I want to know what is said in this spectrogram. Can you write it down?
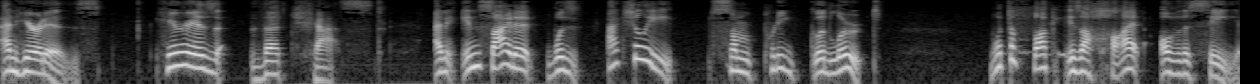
And here it is. Here is the chest. And inside it was actually some pretty good loot. What the fuck is a heart of the sea?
